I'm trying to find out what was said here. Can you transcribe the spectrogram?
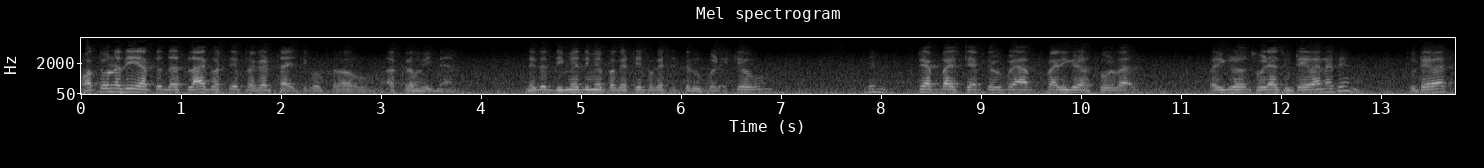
હોતું નથી આ તો દસ લાખ વર્ષે પ્રગટ થાય છે કોઈ ખરાવું અક્રમ વિજ્ઞાન. નહીં તો ધીમે ધીમે પગથિયે પગથિયે ચડવું પડે. કેવું? સ્ટેપ બાય સ્ટેપ કરવું પડે આ પરિગ્રહ છોડવા પરિગ્રહ છોડ્યા છૂટેવા નથી ને? છૂટેવા છે?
